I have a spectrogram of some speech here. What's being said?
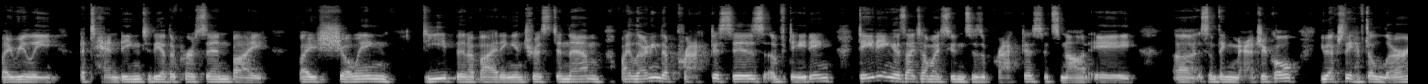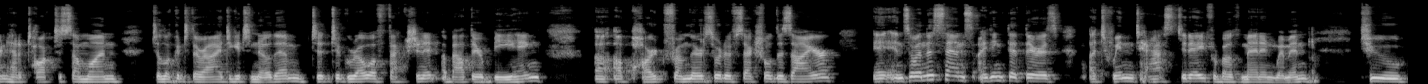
by really attending to the other person, by by showing deep and abiding interest in them, by learning the practices of dating. Dating, as I tell my students, is a practice. It's not a uh, something magical. You actually have to learn how to talk to someone, to look into their eye, to get to know them, to, to grow affectionate about their being uh, apart from their sort of sexual desire. And, and so, in this sense, I think that there is a twin task today for both men and women to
